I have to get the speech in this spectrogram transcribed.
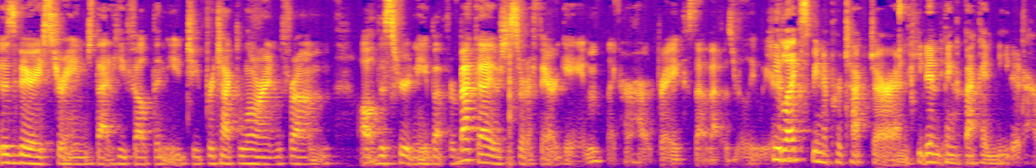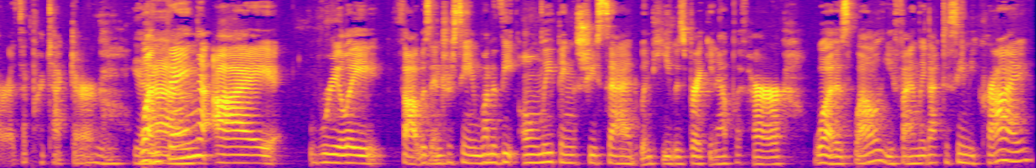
it was very strange that he felt the need to protect Lauren from all the scrutiny, but for Becca, it was just sort of fair game, like her heartbreak. So that was really weird. He likes being a protector, and he didn't think Becca needed her as a protector. Yeah. One thing I really thought was interesting, one of the only things she said when he was breaking up with her was, Well, you finally got to see me cry,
